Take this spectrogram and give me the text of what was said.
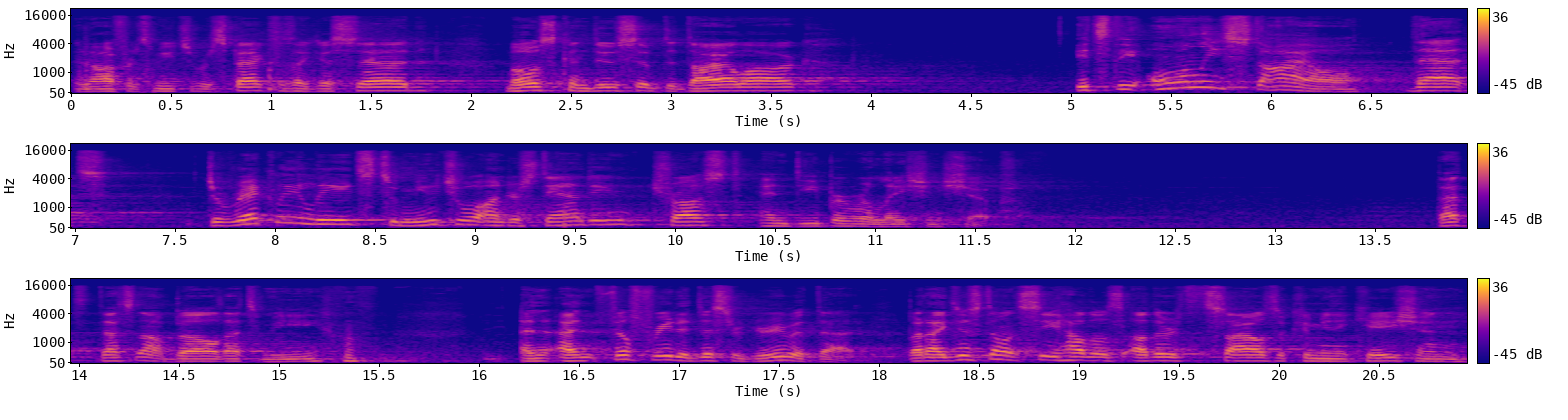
It offers mutual respect, as I just said, most conducive to dialogue. It's the only style that directly leads to mutual understanding, trust, and deeper relationship. That's, that's not Bell, that's me. and, and feel free to disagree with that. But I just don't see how those other styles of communication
